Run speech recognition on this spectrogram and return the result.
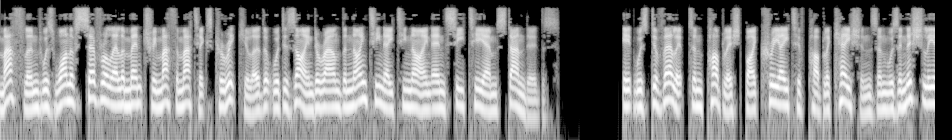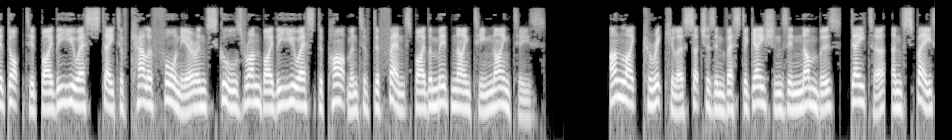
Mathland was one of several elementary mathematics curricula that were designed around the 1989 NCTM standards. It was developed and published by Creative Publications and was initially adopted by the U.S. state of California and schools run by the U.S. Department of Defense by the mid-1990s. Unlike curricula such as investigations in numbers, data, and space,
